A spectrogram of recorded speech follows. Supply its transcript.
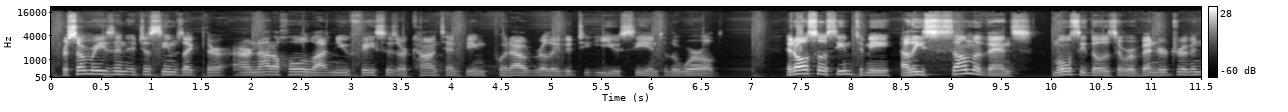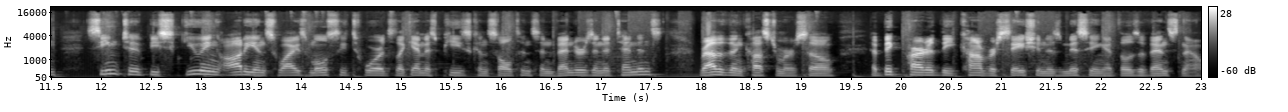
for some reason, it just seems like there are not a whole lot new faces or content being put out related to EUC into the world. It also seemed to me, at least some events, mostly those that were vendor driven, seemed to be skewing audience wise mostly towards like MSPs, consultants, and vendors in attendance rather than customers. So a big part of the conversation is missing at those events now.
